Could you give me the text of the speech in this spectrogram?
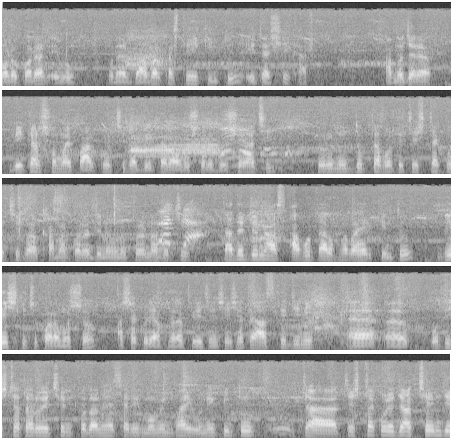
বড় করার এবং ওনার বাবার কাছ থেকে কিন্তু এটা শেখা। আমরা যারা বেকার সময় পার করছি বা বেকার অবসরে বসে আছি, তরুণ উদ্যোক্তা হতে চেষ্টা করছি বা খামার করার জন্য অনুপ্রেরণা হচ্ছি, তাদের জন্য আবু তালহা ভাইয়ের কিন্তু বেশ কিছু পরামর্শ আশা করি আপনারা পেয়েছেন। সেই সাথে আজকে যিনি প্রতিষ্ঠাতা রয়েছেন প্রধান হেসারির মমিন ভাই, উনি কিন্তু চেষ্টা করে যাচ্ছেন যে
